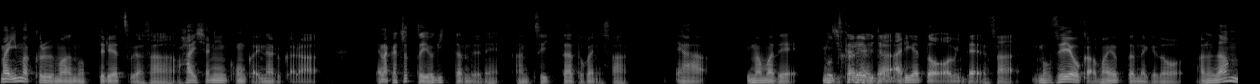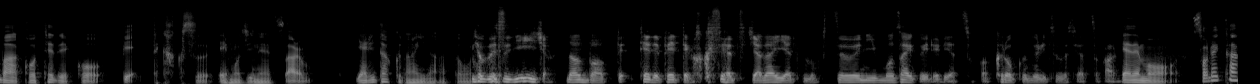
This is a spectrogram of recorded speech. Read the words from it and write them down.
まあ今車乗ってるやつがさ、廃車に今回なるから、なんかちょっとよぎったんだよね。あのツイッターとかにさ、いや、今まで短いれみたいな間ありがとうみたいなさ、載せようか迷ったんだけど、あのナンバーこう手でこう、ビエって隠す絵文字のやつ、あれ、やりたくないなと思って。いや、別にいいじゃん。ナンバーペ手でペッて隠すやつじゃないやつの普通にモザイク入れるやつとか、黒く塗りつぶすやつとかある。いやでも、それ考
